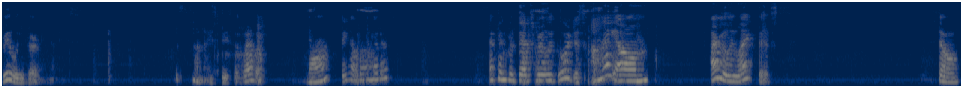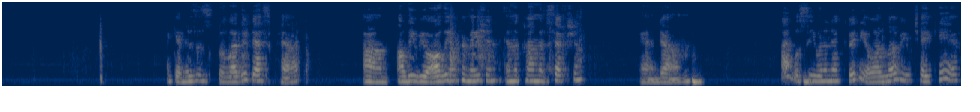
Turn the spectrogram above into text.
really very nice. This is a nice piece of leather. Long, see how long it is? I think that that's really gorgeous. I, um, I really like this. So, again, this is the leather desk pad. Um, I'll leave you all the information in the comment section. And um, I will see you in the next video. I love you. Take care.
